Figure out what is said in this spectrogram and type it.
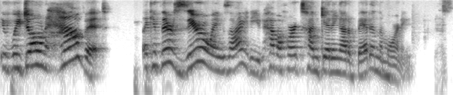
if we don't have it like if there's zero anxiety, you'd have a hard time getting out of bed in the morning. Yes.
